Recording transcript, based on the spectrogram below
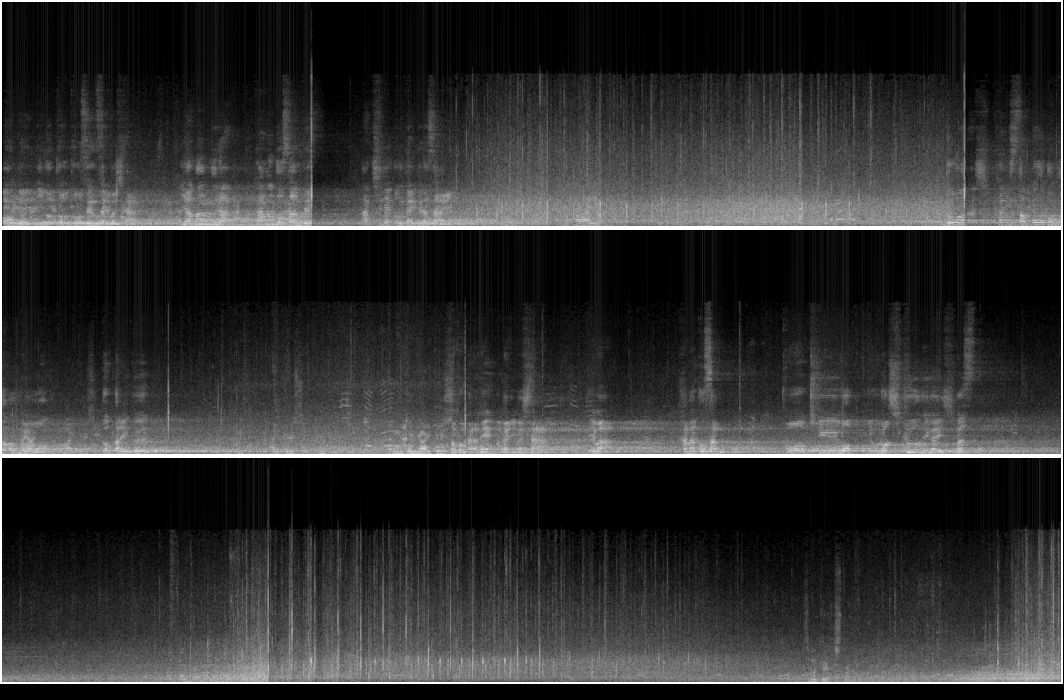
見事当選されました山村かなとさんです拍手でお迎えください可愛いわね。どうやらしっかりサポート頼むよ。どっから行く？愛くるしい。本当に愛くるしい。そこからね分かりましたではかなとさん投球をよろしくお願いしますその距離走ったね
